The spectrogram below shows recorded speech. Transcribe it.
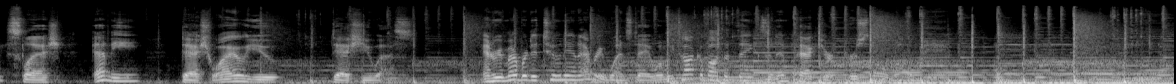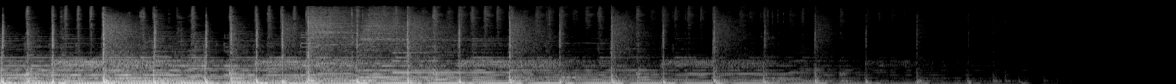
slash me dash you dash us. And remember to tune in every Wednesday when we talk about the things that impact your personal well being.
